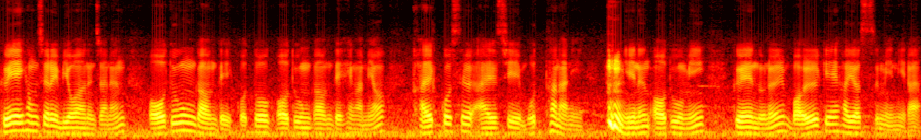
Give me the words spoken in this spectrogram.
그의 형제를 미워하는 자는 어두운 가운데 있고 또 어두운 가운데 행하며 갈 곳을 알지 못하나니 이는 어두움이 그의 눈을 멀게 하였음이니라.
